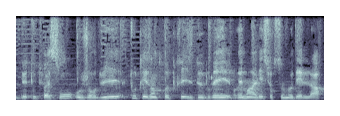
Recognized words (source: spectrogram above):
De toute façon, aujourd'hui, toutes les entreprises devraient vraiment aller sur ce modèle-là,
